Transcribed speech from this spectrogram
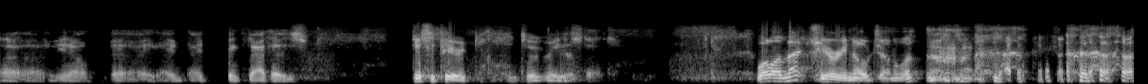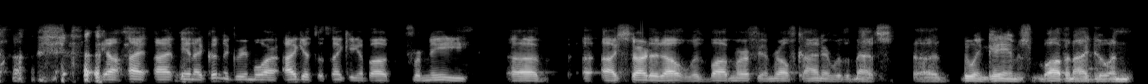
uh, you know, uh, I, I think that has disappeared to a great yeah. extent. Well, on that cheery note, gentlemen, yeah, I, I mean, I couldn't agree more. I get to thinking about, for me, uh, I started out with Bob Murphy and Ralph Kiner with the Mets uh, doing games. Bob and I doing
